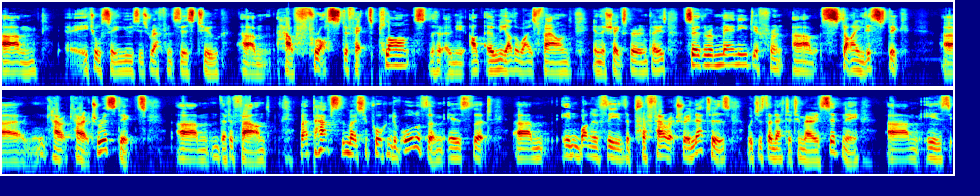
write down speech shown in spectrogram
Um, it also uses references to um, how frost affects plants that are only, only otherwise found in the Shakespearean plays. So there are many different uh, stylistic uh, char characteristics um, that are found. But perhaps the most important of all of them is that um, in one of the, the prefatory letters, which is the letter to Mary Sidney, um, is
